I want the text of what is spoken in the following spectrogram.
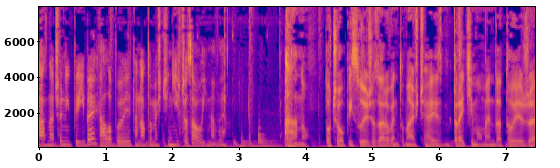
naznačený príbeh, alebo je tam na tom ešte niečo zaujímavé? Áno, to, čo opisuješ a zároveň to má ešte aj tretí moment a to je, že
